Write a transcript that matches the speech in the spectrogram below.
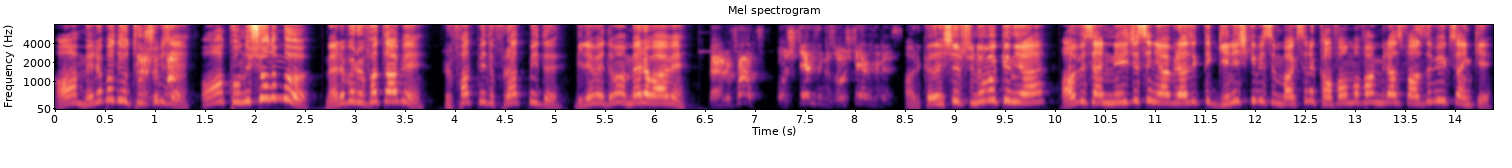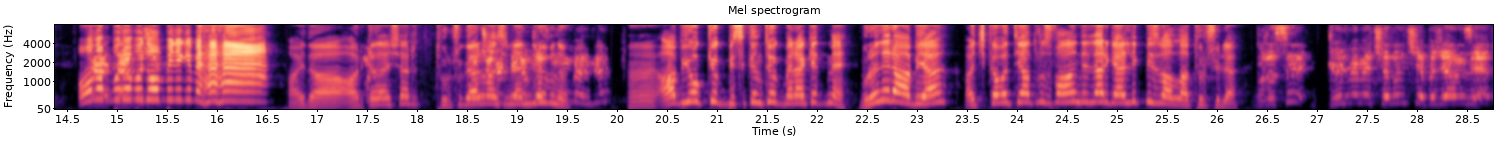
Aa merhaba diyor turşu Merhaba. bize. Aa konuşuyor oğlum bu. Merhaba Rıfat abi. Rıfat mıydı Fırat mıydı? Bilemedim ama merhaba abi. Ben Rıfat. Hoş geldiniz, hoş geldiniz. Arkadaşlar şuna bakın ya. Abi sen neycisin ya birazcık da geniş gibisin. Baksana kafan mafan biraz fazla büyük sanki. Oğlum Ya bu ne bu dombili gibi. Hayda arkadaşlar turşu galiba sinirlendiriyor bunu. Ha, abi yok yok bir sıkıntı yok merak etme. Bura nere abi ya? Açık hava tiyatrosu falan dediler geldik biz vallahi turşuyla. Burası gülmeme challenge yapacağınız yer.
